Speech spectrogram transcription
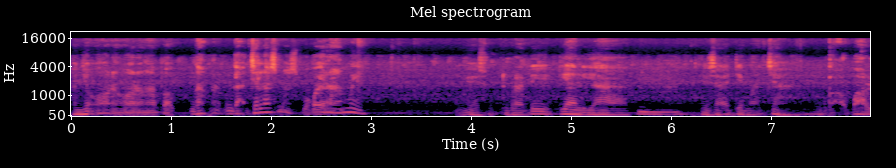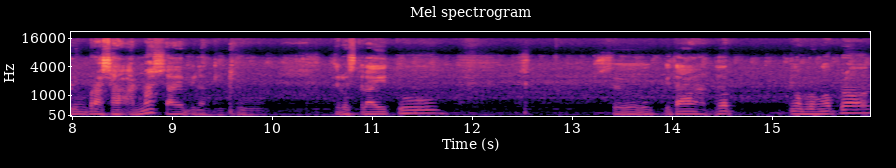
Banyak orang orang apa? Nggak nggak jelas mas. Pokoknya rame. Ya sudah berarti dia lihat. Hmm. ya saya diam aja. Nggak paling perasaan mas saya bilang gitu. Terus setelah itu se- kita tetap ngobrol-ngobrol.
